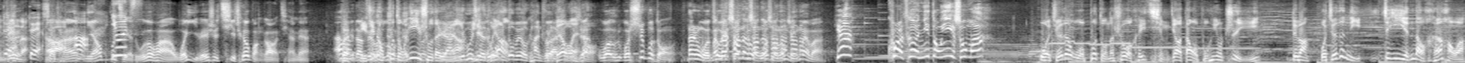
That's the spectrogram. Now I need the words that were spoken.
对对，小啊陈，你要不解读的话，我以为是汽车广告前面。哦回到你这种不懂艺术的人啊你不解读你不要我都没有看出来。不要问我我是不懂，但是我作为稍等稍等观众，我总能稍等明白吧？呀，库尔特，你懂艺术吗？我觉得我不懂的时候我可以请教，但我不会用质疑，对吧？我觉得你这一引导很好啊，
